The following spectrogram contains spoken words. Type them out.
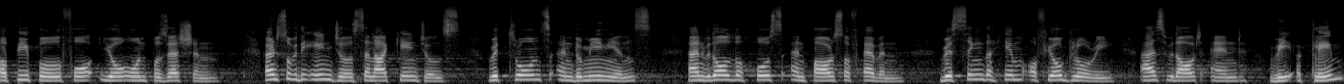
a people for your own possession. And so with the angels and archangels, with thrones and dominions, and with all the hosts and powers of heaven, we sing the hymn of your glory, as without end we acclaim.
